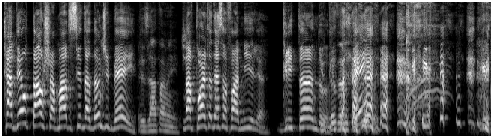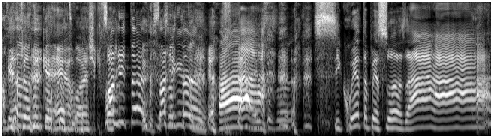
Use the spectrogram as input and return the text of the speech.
Cadê o tal chamado cidadão de bem Exatamente. na porta dessa família, gritando? Gritando Hein? Gritando que É, eu acho que Só foram gritando, só, Só gritando. gritando. Ah, isso só- 50 pessoas. Ah!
